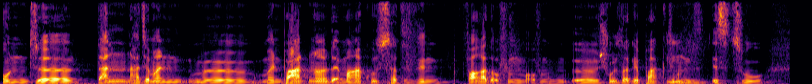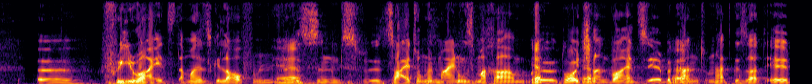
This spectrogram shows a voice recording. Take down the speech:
Und äh, dann hatte mein, äh, mein Partner, der Markus, hatte den Fahrrad auf dem, auf dem äh, Schulter gepackt Mhm. und ist zu äh, Freeride damals gelaufen. Ja. Das ist eine äh, Zeitung, ein Meinungsmacher, Ja. äh, deutschlandweit sehr bekannt und hat gesagt, äh,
